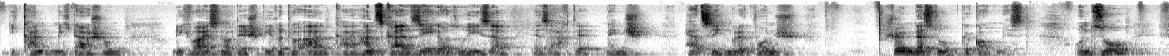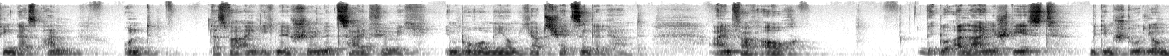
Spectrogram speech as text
Die kannten mich da schon. Und ich weiß noch, der Spiritual Hans-Karl Seger, so hieß er, der sagte, Mensch, herzlichen Glückwunsch, schön, dass du gekommen bist. Und so fing das an und das war eigentlich eine schöne Zeit für mich im Borromeum. Ich habe es schätzen gelernt. Einfach auch, wenn du alleine stehst mit dem Studium,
